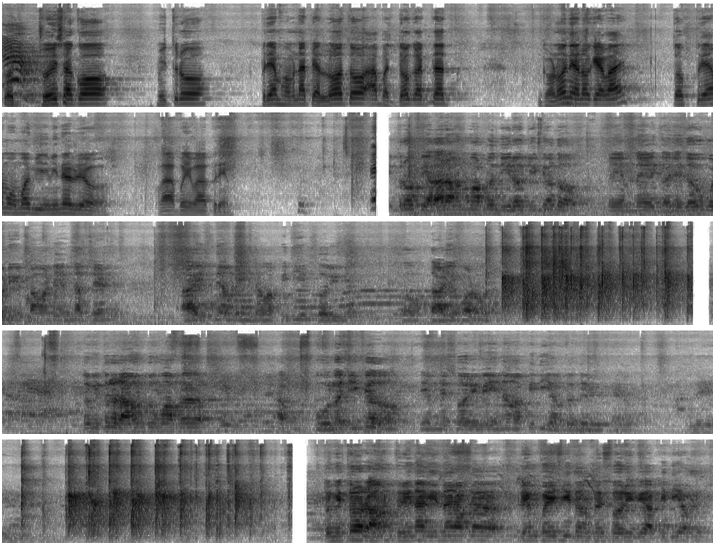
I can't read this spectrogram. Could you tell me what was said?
તો જોઈ શકો, મિત્રો, પ્રેમ હમણાં પહેલો હતો, આ બધો કરતા ઘણો નેનો કહેવાય. તો પ્રેમ ઓમાં વિનર રહ્યો. વાહ ભાઈ વાહ, પ્રેમ. મિત્રો, પહેલા રાઉન્ડમાં આપણો નીરવ જીત્યો હતો તો એમને ઘરે જવું પડ્યું, એટલા માટે એમના ફ્રેન્ડ આયુષને આપણે ઇનામ આપી દઈએ. સો રૂપિયા તો તાળીઓ પાડો. તો મિત્રો રાઉન્ડ ટુમાં આપણે પોલો જીત્યો હતો એમને સો રૂપિયા ઇનામ આપી દઈએ આપણે તો મિત્રો રાઉન્ડ થ્રી ના વિનર આપણે પ્રેમભાઈજી તો અમને સો રૂપિયા આપી દઈએ આપણે.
